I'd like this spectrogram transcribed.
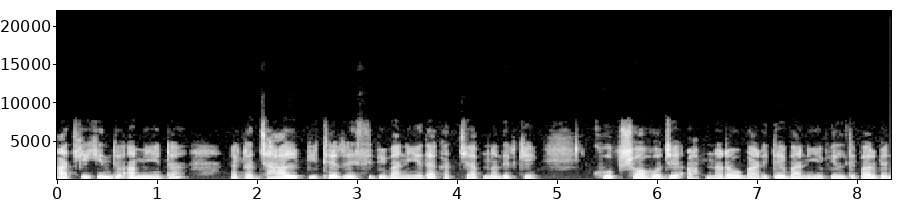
আজকে কিন্তু আমি এটা একটা ঝাল পিঠের রেসিপি বানিয়ে দেখাচ্ছি আপনাদেরকে। খুব সহজে আপনারাও বাড়িতে বানিয়ে ফেলতে পারবেন।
